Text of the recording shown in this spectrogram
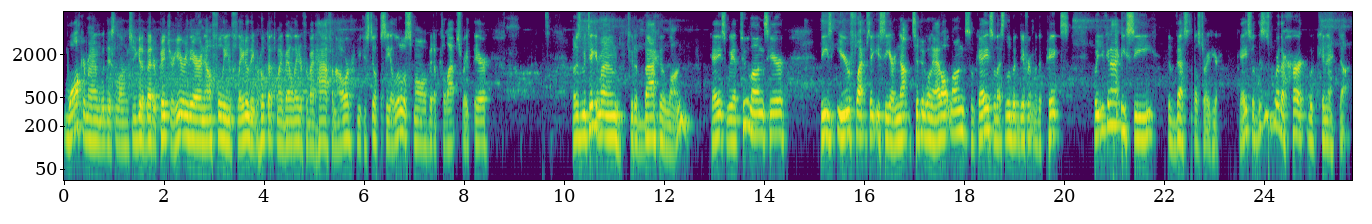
walk around with this lung so you get a better picture. Here they are now fully inflated. They were hooked up to my ventilator for about half an hour. You can still see a little small bit of collapse right there. But as we take it around to the back of the lung, okay, so we have two lungs here. These ear flaps that you see are not typical in adult lungs, okay? So that's a little bit different with the pigs. But you can actually see the vessels right here, okay? So this is where the heart would connect up.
